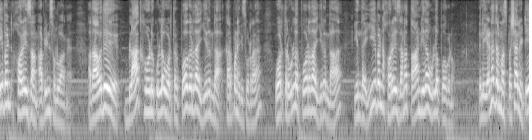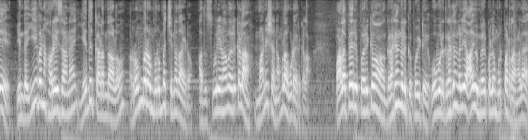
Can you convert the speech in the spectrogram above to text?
ஈவெண்ட் ஹொரைசான் அப்படின்னு சொல்லுவாங்க. அதாவது பிளாக் ஹோலுக்குள்ளே ஒருத்தர் போகிறதா இருந்தால் கற்பனைக்கு சொல்கிறேன் ஒருத்தர் உள்ளே போகிறதா இருந்தால் இந்த ஈவெண்ட் ஹொரைசானை தாண்டி தான் உள்ளே போகணும். இதில் என்ன தெரியுமா ஸ்பெஷாலிட்டி இந்த ஈவெண்ட் ஹொரைசானை எது கடந்தாலும் ரொம்ப ரொம்ப ரொம்ப சின்னதாகிடும் அது சூரியனாகவும் இருக்கலாம் மனுஷன் நம்மளாக கூட இருக்கலாம். பல பேர் இப்போ வரைக்கும் கிரகங்களுக்கு போயிட்டு ஒவ்வொரு கிரகங்களையும் ஆய்வு மேற்கொள்ள முற்படுறாங்களே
